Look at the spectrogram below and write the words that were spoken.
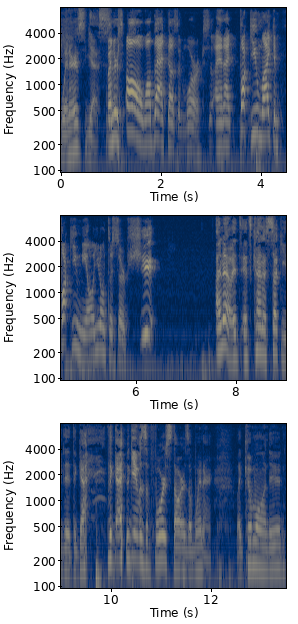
Winners, yes. winners. Oh, well, that doesn't work. So- And I fuck you, Mike, and fuck you, Neil. You don't deserve shit. I know it's it's kind of sucky that the guy the guy who gave us a four star is a winner. Like, come on, dude.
